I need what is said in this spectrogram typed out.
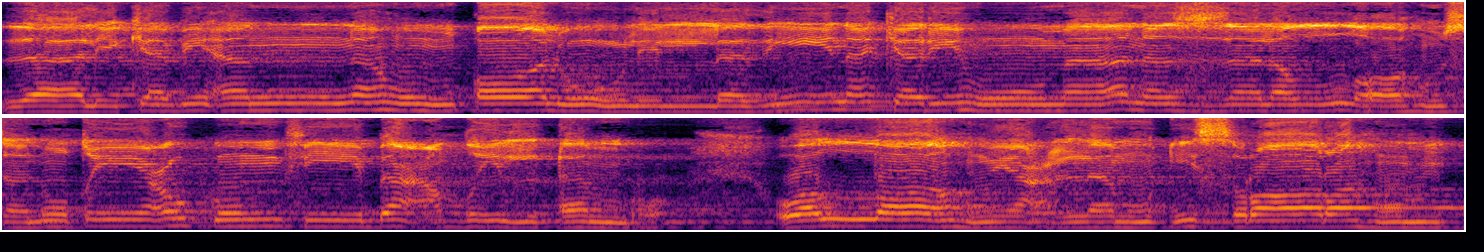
ذلك بأنهم قالوا للذين الذين كرهوا ما نزل الله سنطيعكم في بعض الأمر والله يعلم إسرارهم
